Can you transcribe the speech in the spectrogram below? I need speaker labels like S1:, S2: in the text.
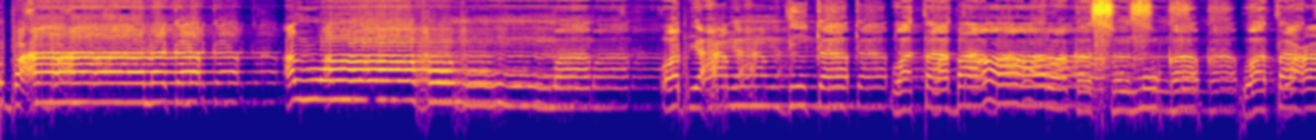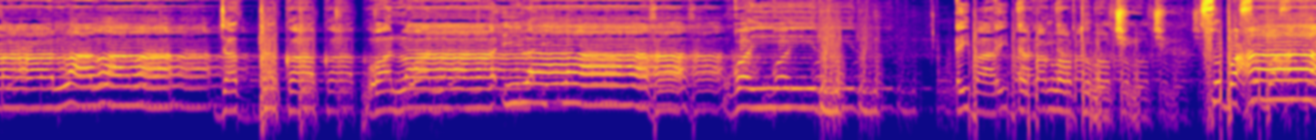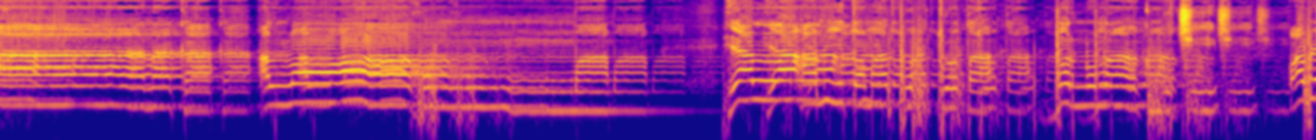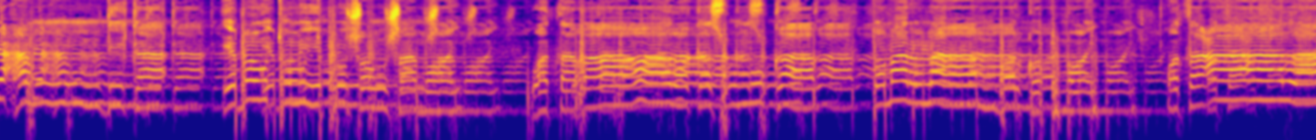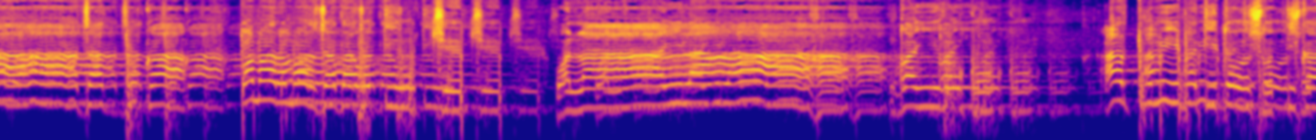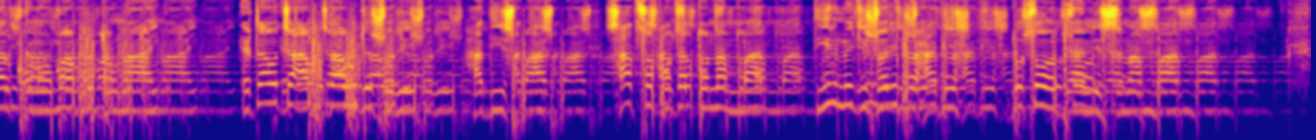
S1: سبحانك اللهم وبحمدك وتبارك اسمك وتعالى جدك ولا إله غيرك এইবার এর বাংলা অর্থ বলছি সুবহানাকা আল্লাহুম্মা। হে আল্লাহ, আমি তোমার পবিত্রতা বর্ণনা করছি। অবিহামদিকা এবং তুমি প্রশংসাময়। তোমার নাম বরকতময়। তোমার মর্যাদা অতি উচ্চে। আর তুমি ব্যতীত সত্যিকার কোনো নাই। এটা হচ্ছে আবু দাউদ শরীফ, হাদিস পাক, সাতশো পঁচাত্তর নাম্বার, তিরমিজি শরীফের হাদিস, দুশো বিয়াল্লিশ নাম্বার।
